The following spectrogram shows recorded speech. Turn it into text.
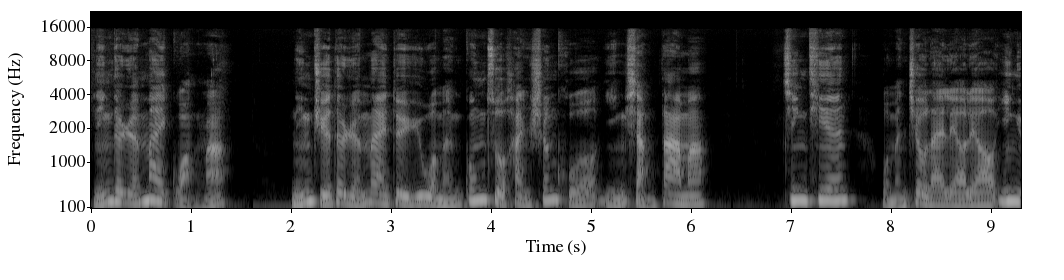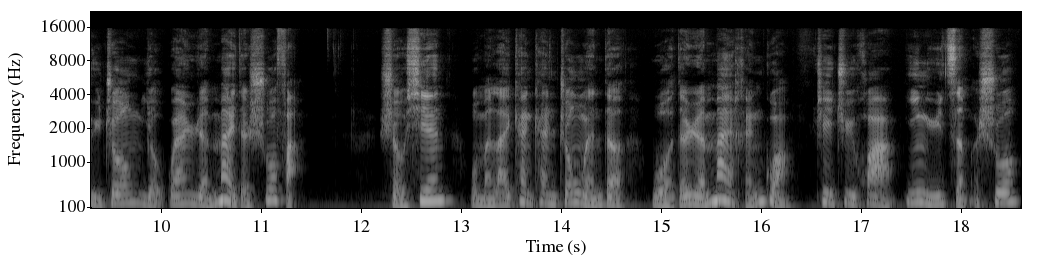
您的人脉广吗？您觉得人脉对于我们工作和生活影响大吗？今天我们就来聊聊英语中有关人脉的说法。首先，我们来看看中文的“我的人脉很广”这句话英语怎么说。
